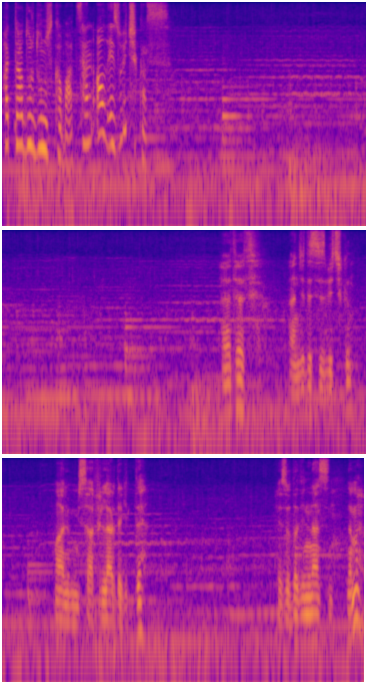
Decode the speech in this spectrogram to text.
Hatta durduğunuz kabahat. Sen al Ezo'yu çıkın siz. Evet evet. Bence de siz bir çıkın. Malum misafirler de gitti. Ezo da dinlensin değil mi?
